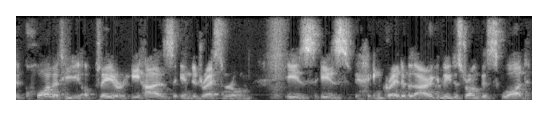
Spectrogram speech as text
the quality of player he has in the dressing room is is incredible. Arguably the strongest squad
